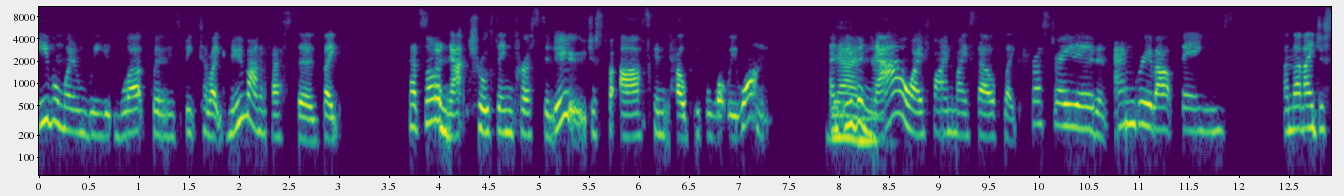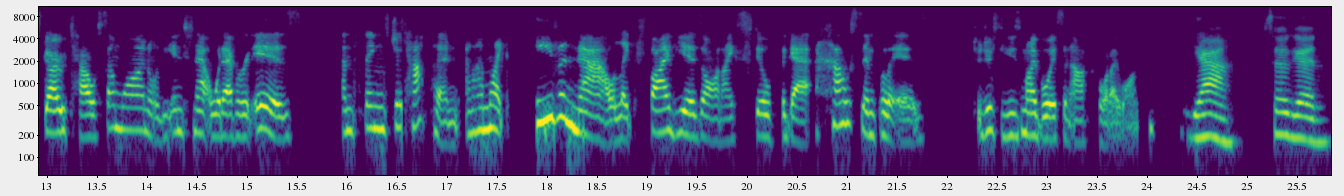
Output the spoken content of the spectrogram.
even when we work with and speak to like new manifestors, like that's not a natural thing for us to do, just to ask and tell people what we want. And yeah, even now, I find myself like frustrated and angry about things. And then I just go tell someone or the internet or whatever it is, and things just happen. And I'm like, even now, like five years on, I still forget how simple it is to just use my voice and ask what I want. Yeah, so good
